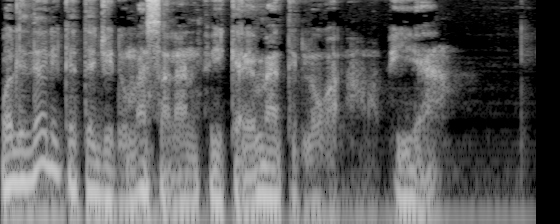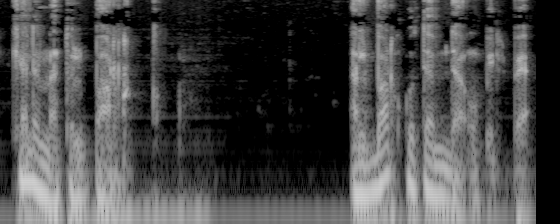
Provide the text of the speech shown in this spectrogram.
ولذلك تجد مثلا في كلمات اللغة العربية كلمة البرق. البرق تبدأ بالباء.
